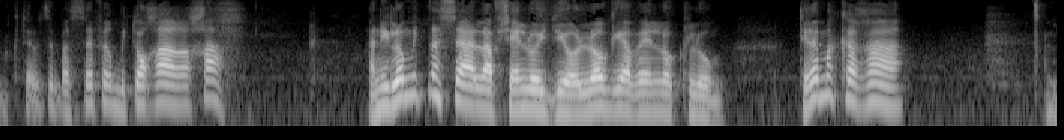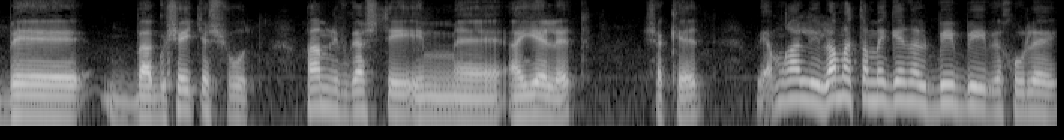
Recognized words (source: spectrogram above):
הוא כותב את זה בספר מתוך הערכה. אני לא מתנשא עליו שאין לו אידיאולוגיה ואין לו כלום. תראה מה קרה בגושי התיישבות. פעם נפגשתי עם uh, איילת שקד, והיא אמרה לי, למה אתה מגן על ביבי וכולי?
